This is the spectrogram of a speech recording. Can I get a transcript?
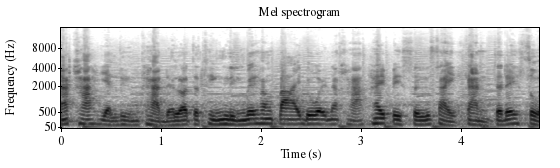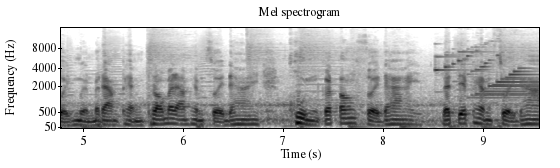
นะคะ อย่าลืมค่ะ เดี๋ยวเราจะทิ้งลิงก์ไว้ข้างใต้ด้วยนะคะ ให้ไปซื้อใส่กันจะได้สวยเหมือนมาดามแพมเพราะมาดามแพมสวยได้ คุณก็ต้องสวยได้ และเจ๊แพมสวยได้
